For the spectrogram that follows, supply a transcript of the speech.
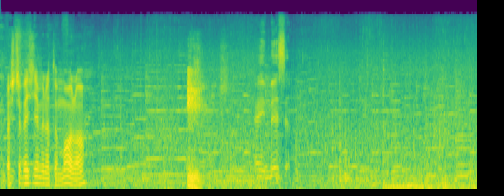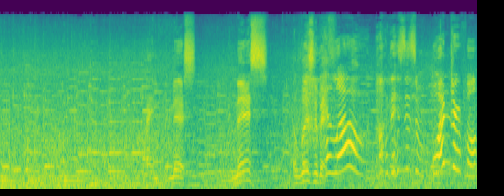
Chyba jeszcze weźmiemy na to molo. Hey, miss. Hey, miss. Miss Elizabeth. Hello! Oh, this is wonderful!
